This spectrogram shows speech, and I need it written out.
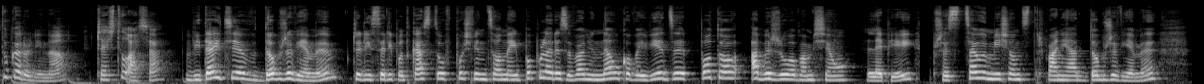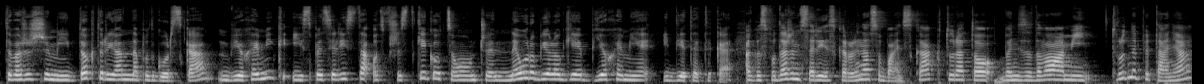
tu Karolina. Cześć, tu Asia. Witajcie w Dobrze Wiemy, czyli serii podcastów poświęconej popularyzowaniu naukowej wiedzy po to, aby żyło Wam się lepiej. Przez cały miesiąc trwania Dobrze Wiemy towarzyszy mi dr Joanna Podgórska, biochemik i specjalista od wszystkiego, co łączy neurobiologię, biochemię i dietetykę. A gospodarzem serii jest Karolina Sobańska, która to będzie zadawała mi trudne pytania,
